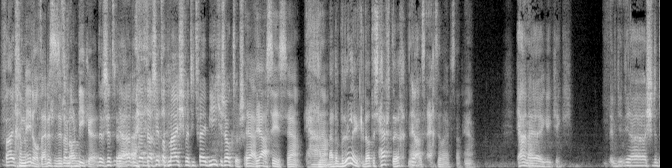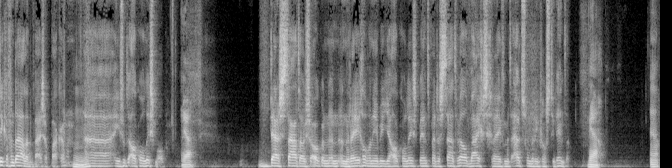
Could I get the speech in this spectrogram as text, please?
Vijf, Gemiddeld, hè? Dus er zitten ook nog pieken. er zit, ja. daar, daar zit dat meisje met die twee biertjes ook tussen. Ja, Ja. precies. Ja. Ja, maar dat bedoel ik. Dat is heftig. Ja, Ja. dat is echt heel heftig. Ja. Ja, nee, ik, ik, ik- ja, als je de dikke vandalen erbij zou pakken Mhm. eh, en je zoekt alcoholisme op, Ja. daar staat dus ook een, een, een regel wanneer je alcoholist bent, maar er staat wel bijgeschreven met uitzondering van studenten. Ja. Ja.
